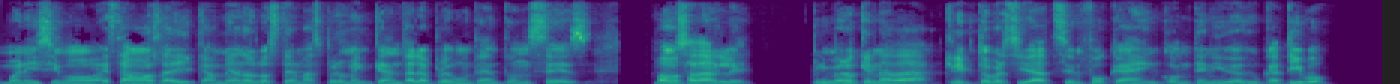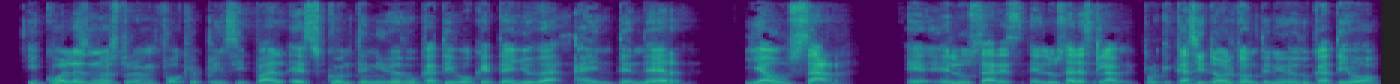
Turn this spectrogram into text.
Buenísimo, estamos ahí cambiando los temas, pero me encanta la pregunta, entonces vamos a darle. Primero que nada, Criptoversidad se enfoca en contenido educativo. ¿Y cuál es nuestro enfoque principal? Es contenido educativo que te ayuda a entender y a usar. Eh, el usar es, el usar es clave, porque casi todo el contenido educativo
